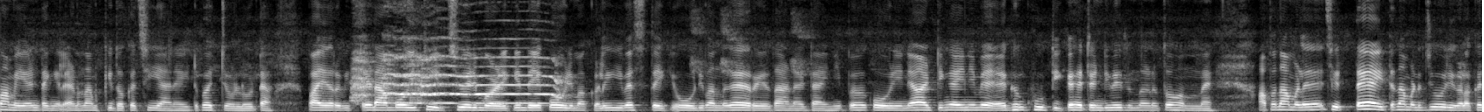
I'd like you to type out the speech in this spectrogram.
സമയം ഉണ്ടെങ്കിലാണ് നമുക്കിതൊക്കെ ചെയ്യാനായിട്ട് പറ്റുള്ളൂ കേട്ടോ പയർ വിത്ത് ഇടാൻ പോയി തിരിച്ചു വരുമ്പോഴേക്കും ഇതേ കോഴിമക്കൾ ഈ വശത്തേക്ക് ഓടി വന്ന് കയറിയതാണ് കേട്ടോ ഇനിയിപ്പോൾ കോഴീനെ ആട്ടിയും കഴിഞ്ഞ് വേഗം കൂട്ടി കയറ്റേണ്ടി വരുന്നതാണ് തോന്നുന്നത് അപ്പോൾ നമ്മൾ ചിട്ടയായിട്ട് നമ്മുടെ ജോലികളൊക്കെ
